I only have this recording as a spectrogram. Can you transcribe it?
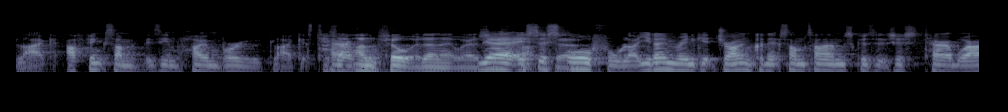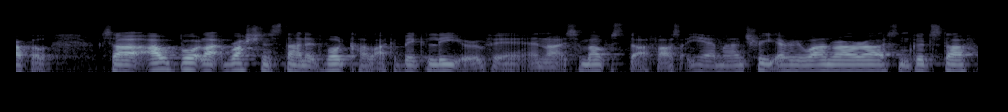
Like, I think some of it's even home brewed. Like, it's It's like unfiltered, isn't it? Where it's yeah, just it's fucked, just yeah. awful. Like you don't really get drunk on it sometimes because it's just terrible alcohol. So I brought like Russian standard vodka, like a big liter of it, and like some other stuff. I was like, yeah, man, treat everyone, rah rah, some good stuff.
